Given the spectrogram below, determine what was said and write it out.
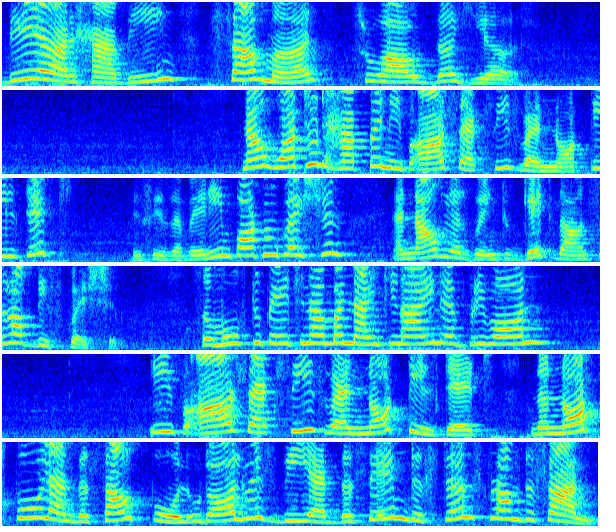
they are having summer throughout the year now what would happen if Earth's axis were not tilted this is a very important question and now we are going to get the answer of this question. So move to page number 99 everyone. If Earth's axes were not tilted, the North Pole and the South Pole would always be at the same distance from the Sun.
